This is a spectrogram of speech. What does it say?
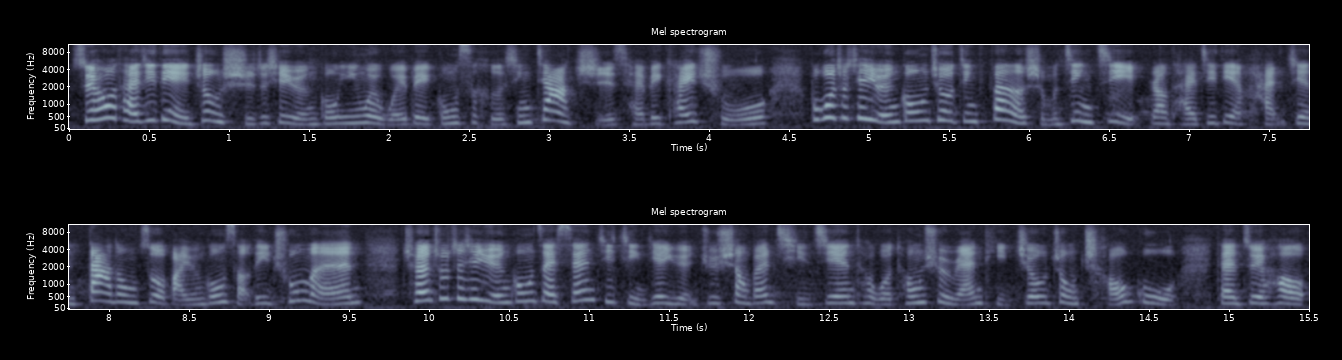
随后台积电也证实，这些员工因为违背公司核心价值才被开除。不过，这些员工究竟犯了什么禁忌，让台积电罕见大动作把员工扫地出门？传出这些员工在三级警戒远距上班期间，透过通讯软体揪众炒股，但最后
